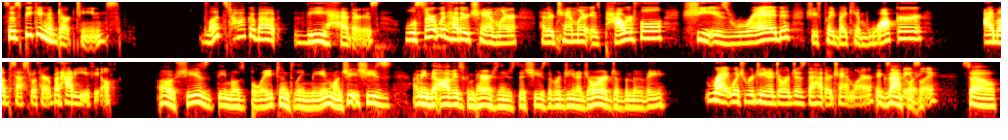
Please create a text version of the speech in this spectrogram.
So, speaking of dark teens, let's talk about the Heathers. We'll start with Heather Chandler. Heather Chandler is powerful. She is red. She's played by Kim Walker. I'm obsessed with her, but how do you feel? Oh, she is the most blatantly mean one. She she's I mean, the obvious comparison is that she's the Regina George of the movie. Right, which Regina George is the Heather Chandler. Exactly. Obviously. So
